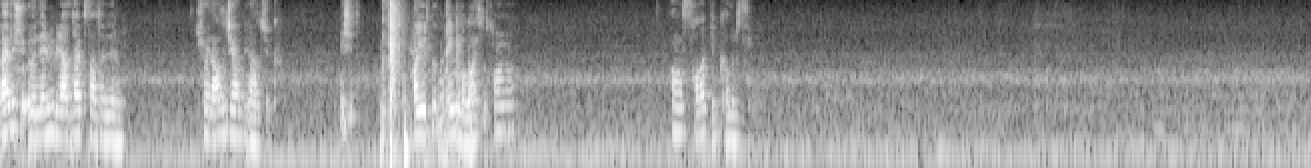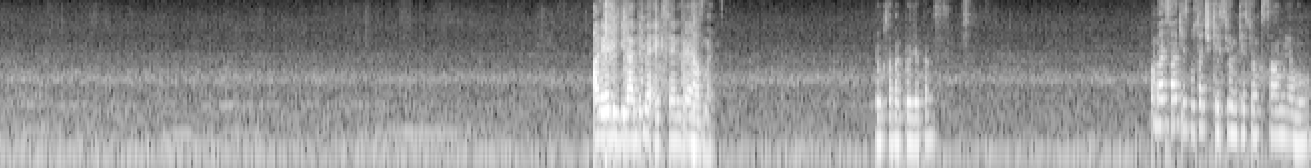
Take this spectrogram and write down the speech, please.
Bence şu önlerimi biraz daha kısaltabilirim. Şöyle alacağım birazcık. Eşit. Ayırdığıma emin olaysa sonra. Ama salak gibi kalırsın. Araya bilgilendirme ekseninize yazmayın. Yoksa bak böyle yaparız. Ama ben sanki bu saçı kesiyorum kesiyorum kısalmıyor mu?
